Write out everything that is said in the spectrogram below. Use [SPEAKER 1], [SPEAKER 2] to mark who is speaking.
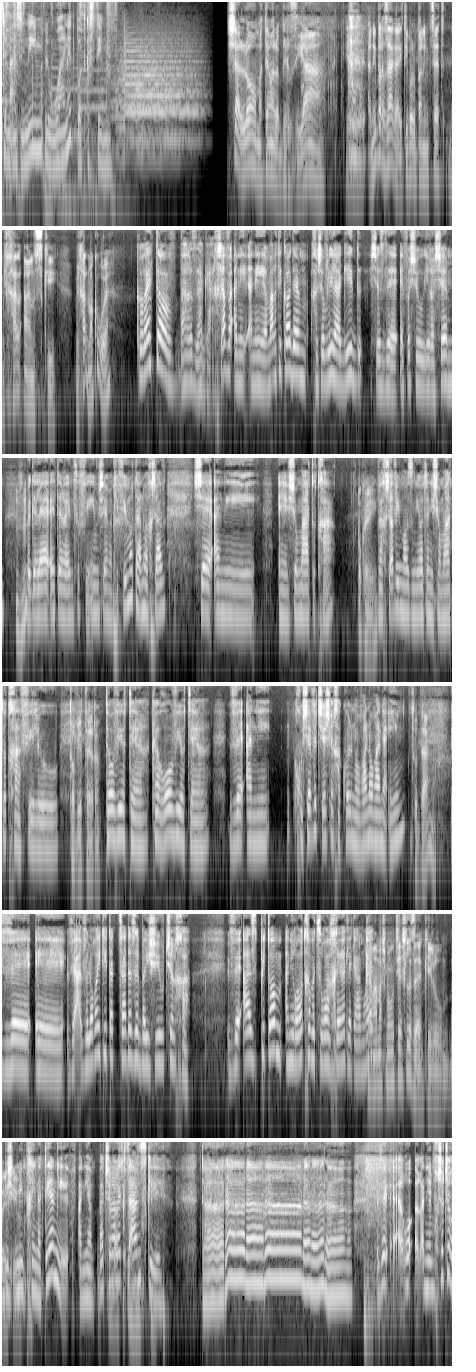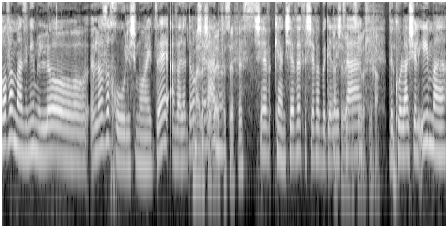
[SPEAKER 1] אתם מאזינים ל-ynet פודקאסטים.
[SPEAKER 2] שלום, אתם על הברזייה. אה, אני בר זגה, איתי באולפן נמצאת מיכל אנסקי. מיכל, מה קורה?
[SPEAKER 3] קורה טוב, בר זגה. עכשיו, אני, אני אמרתי קודם, חשוב לי להגיד שזה איפשהו יירשם בגלי האתר האינסופיים שמקיפים אותנו עכשיו, שאני אה, שומעת אותך,
[SPEAKER 2] אוקיי,
[SPEAKER 3] ועכשיו עם האוזניות אני שומעת אותך אפילו
[SPEAKER 2] טוב יותר.
[SPEAKER 3] טוב יותר, קרוב יותר, ואני חושבת שיש לך קול נורא נורא נעים,
[SPEAKER 2] תודה.
[SPEAKER 3] ו, אה, ו, ולא ראיתי את הצד הזה באישיות שלך. ואז פתאום אני רואה אותך בצורה אחרת לגמרי.
[SPEAKER 2] כמה משמעות יש לזה, כאילו, באישיות?
[SPEAKER 3] מבחינתי אני, אני הבת של אלכס אנסקי. זה, אני חושבת שרוב המאזינים לא, לא זכו לשמוע את זה, אבל הדור
[SPEAKER 2] מה זה
[SPEAKER 3] שלנו...
[SPEAKER 2] 700?
[SPEAKER 3] שבע, כן, 707 בגלי
[SPEAKER 2] אה, 707,
[SPEAKER 3] צה"ל. וקולה של אימא,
